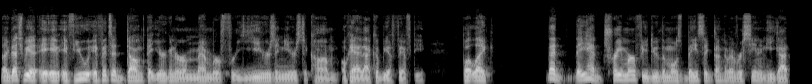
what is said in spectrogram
like that should be a, if you if it's a dunk that you're going to remember for years and years to come, okay, that could be a 50. But like that they had Trey Murphy do the most basic dunk I've ever seen, and he got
